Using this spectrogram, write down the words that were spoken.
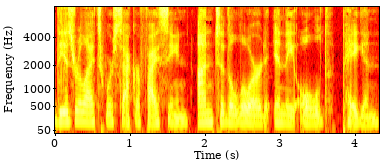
the Israelites were sacrificing unto the Lord in the old pagan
